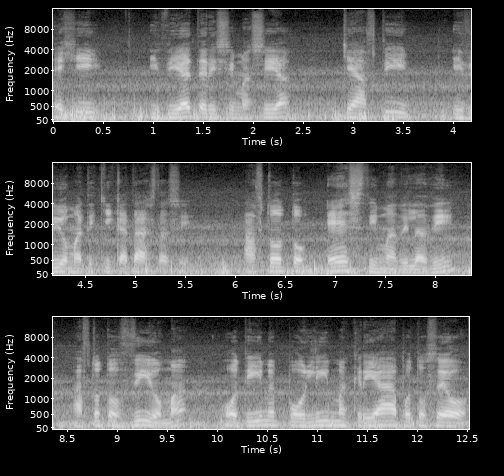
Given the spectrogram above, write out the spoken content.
Έχει ιδιαίτερη σημασία και αυτή η βιωματική κατάσταση. Αυτό το αίσθημα δηλαδή, αυτό το βίωμα ότι είμαι πολύ μακριά από το Θεό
